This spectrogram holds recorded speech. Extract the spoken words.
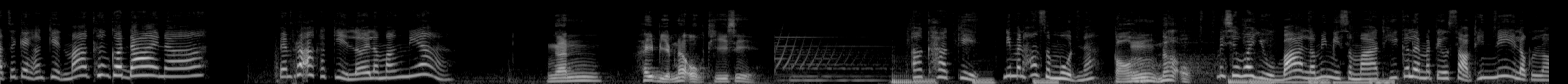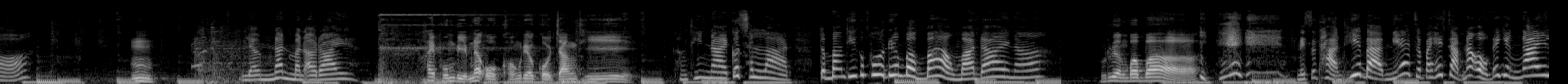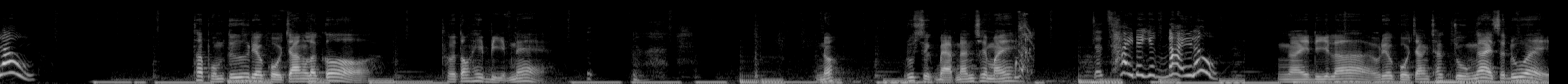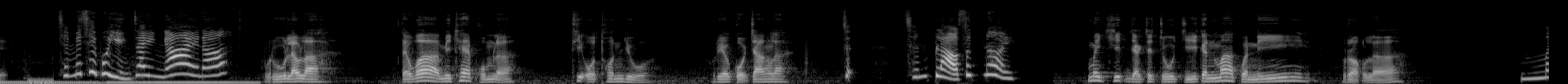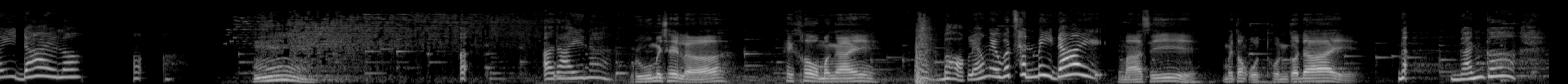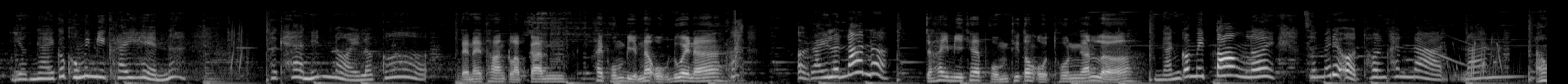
อาจจะเก่งอังกฤษมากขึ้นก็ได้นะ เป็นเพราะอาคากิเลยละมั้งเนี่ย งั้นให้บีบหน้าอกทีสิ อาคากิ นี่มันห้องสมุดนะ ตองอืมหน้าอก ไม่ใช่ว่าอยู่บ้านแล้วไม่มีสมาธิก็เลยมาติวสอบที่นี่หรอกเหรอ อืม แล้วนั่นมันอะไร ให้ผมบีบหน้าอกของเรียวโกะจังที ทั้งที่นายก็ฉลาด แต่บางทีก็พูดเรื่องบ้าๆออกมาได้นะ เรื่องบ้าๆเหรอ ในสถานที่แบบเนี้ยจะไปให้จับหน้าอกได้ยังไงเล่า ถ้าผมตื้อเรียวโกะจังแล้วก็ เธอต้องให้บีบแน่ เนอะรู้สึกแบบนั้นใช่ไหม จะใช่ได้ยังไงเล่า ไงดีล่ะ เรียวโกะจังชักจูงง่ายซะด้วย ฉันไม่ใช่ผู้หญิงใจง่ายนะ รู้แล้วล่ะ แต่ว่ามีแค่ผมเหรอ ที่อดทนอยู่ เรียวโกะจังล่ะ ฉันเปล่าสักหน่อย ไม่คิดอยากจะจูจีกันมากกว่านี้ หรอกเหรอ ไม่ได้หรอกเอ่ออืม อะไรนะรู้ไม่ใช่เหรอ ให้เข้ามาไงก็บอกแล้วไงว่าฉันไม่ได้ มาสิ ไม่ต้องอดทนก็ได้งะงั้นก็ ยังไงก็คงไม่มีใครเห็นนะถ้าแค่นิดหน่อยแล้วก็ แต่ในทางกลับกัน ให้ผมบีบหน้าอกด้วยนะ อะไรละนั่นน่ะ จะให้มีแค่ผมที่ต้องอดทนงั้นเหรอ งั้นก็ไม่ต้องเลย ฉันไม่ได้อดทนขนาดนั้น เอ้า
